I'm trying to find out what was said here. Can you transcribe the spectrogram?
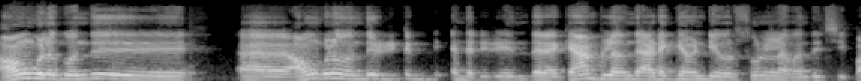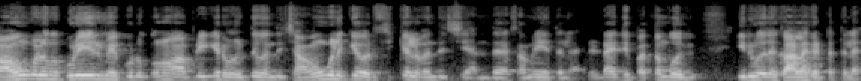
அவங்களுக்கு வந்து அவங்களும் வந்து இந்த இந்த கேம்ப்ல வந்து அடைக்க வேண்டிய ஒரு சூழ்நிலை வந்துச்சு. இப்போ அவங்களுக்கு குடியுரிமை கொடுக்கணும் அப்படிங்கிற ஒரு இது வந்துச்சு. அவங்களுக்கே ஒரு சிக்கல் வந்துச்சு அந்த சமயத்துல ரெண்டாயிரத்தி பத்தொன்பது இருபது காலகட்டத்தில்.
